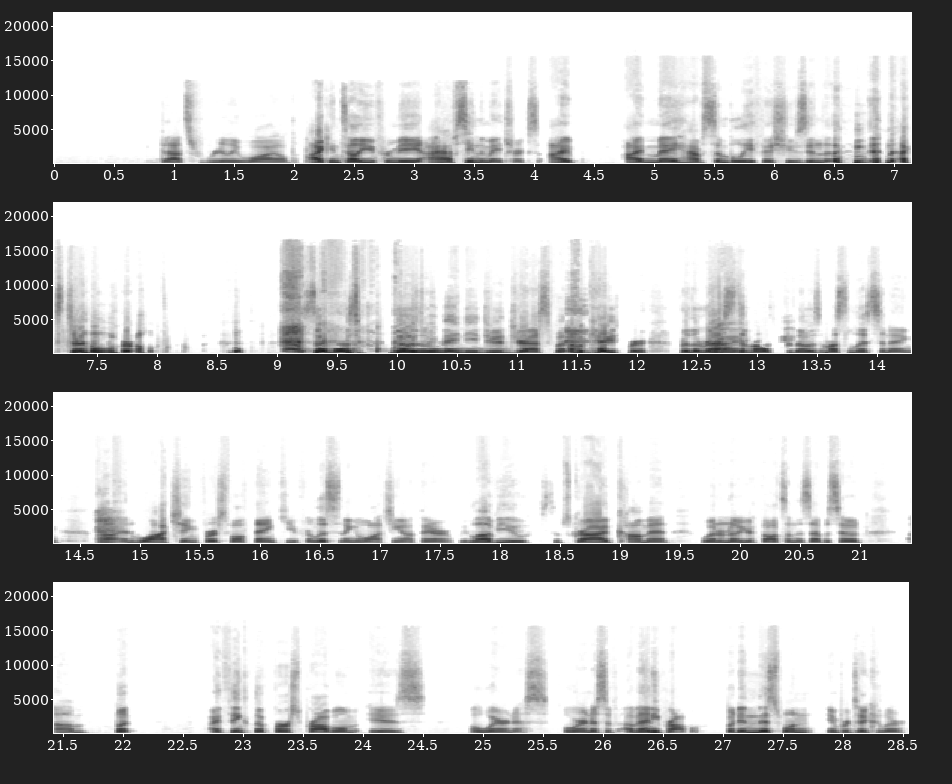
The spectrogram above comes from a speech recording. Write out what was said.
That's really wild. I can tell you for me, I have seen the Matrix. I I may have some belief issues in the, in the external world. So those those we may need to address. But okay, for for the rest right. of us, for those of us listening uh, and watching, first of all, thank you for listening and watching out there. We love you. Subscribe, comment. We want to know your thoughts on this episode. Um, but I think the first problem is awareness, awareness of, of any problem. But in this one in particular,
